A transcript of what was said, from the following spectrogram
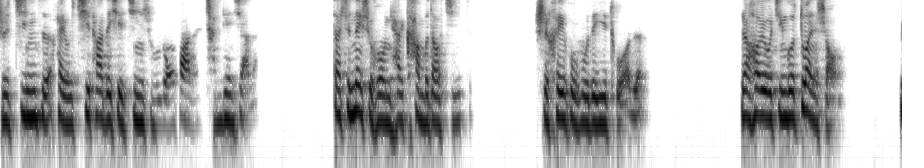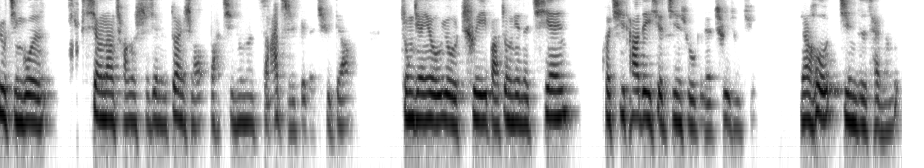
使金子还有其他的一些金属融化了、沉淀下来，但是那时候你还看不到金子，是黑乎乎的一坨子。然后又经过煅烧，又经过相当长的时间的煅烧，把其中的杂质给它去掉，中间又又吹，把中间的铅和其他的一些金属给它吹出去，然后金子才能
